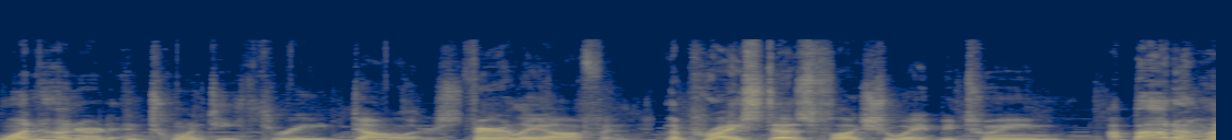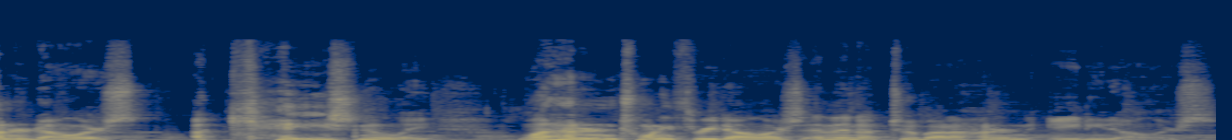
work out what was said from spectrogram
$123 fairly often. The price does fluctuate between about $100 occasionally, $123 and then up to about $180.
